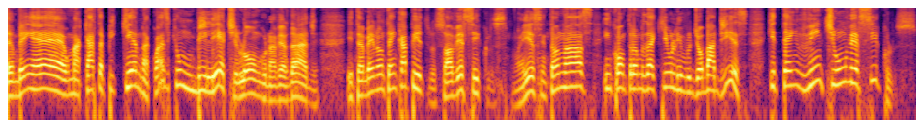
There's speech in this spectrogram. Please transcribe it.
também é uma carta pequena, quase que um bilhete longo, na verdade. E também não tem capítulos, só versículos. Não é isso? Então nós encontramos aqui o livro de Obadias, que tem 21 versículos.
